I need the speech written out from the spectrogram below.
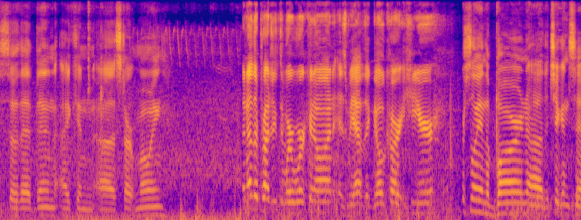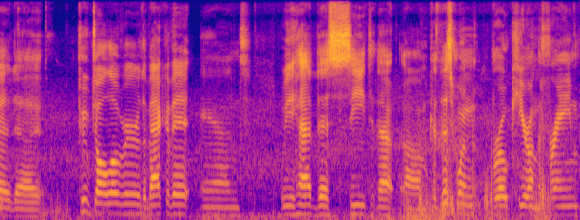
so that then I can uh, start mowing. Another project that we're working on is we have the go-kart here. Personally in the barn, uh, the chickens had uh, pooped all over the back of it and we had this seat that, because um, this one broke here on the frame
